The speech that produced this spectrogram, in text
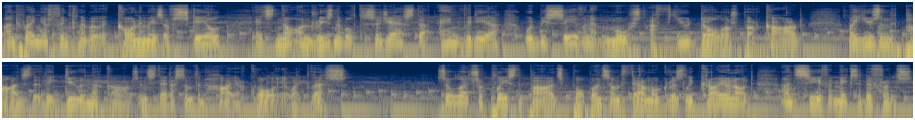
And when you're thinking about economies of scale, it's not unreasonable to suggest that Nvidia would be saving at most a few dollars per card by using the pads that they do in their cards instead of something higher quality like this. So let's replace the pads, pop on some Thermal Grizzly Kryonaut and see if it makes a difference.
